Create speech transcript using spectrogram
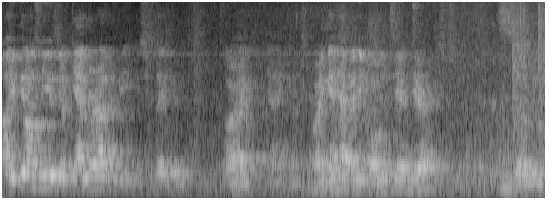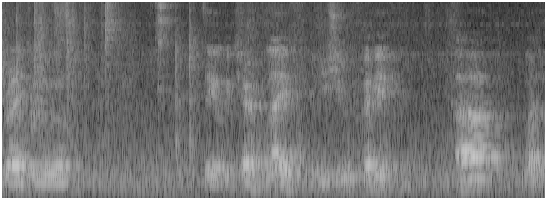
Uh, you can also use your camera. Maybe should I or I, yeah, I can, or I can have any volunteer here. So we try to take a picture live. If you shoot. Okay. Uh, well,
